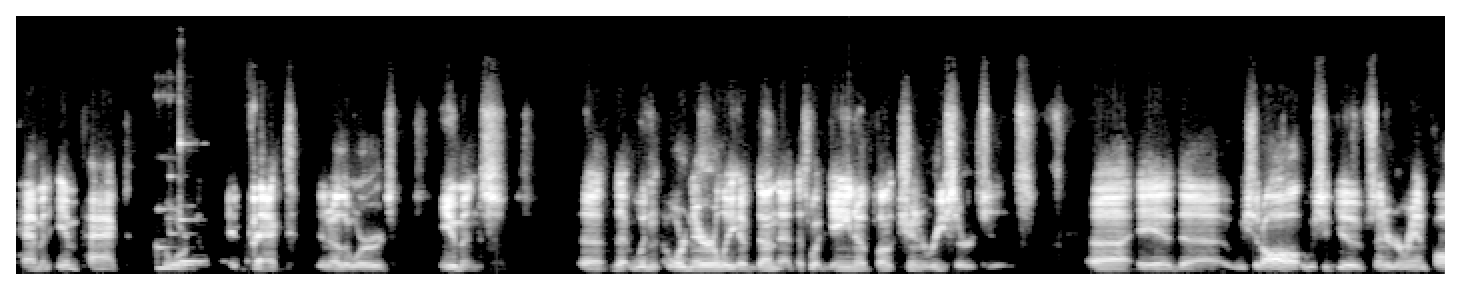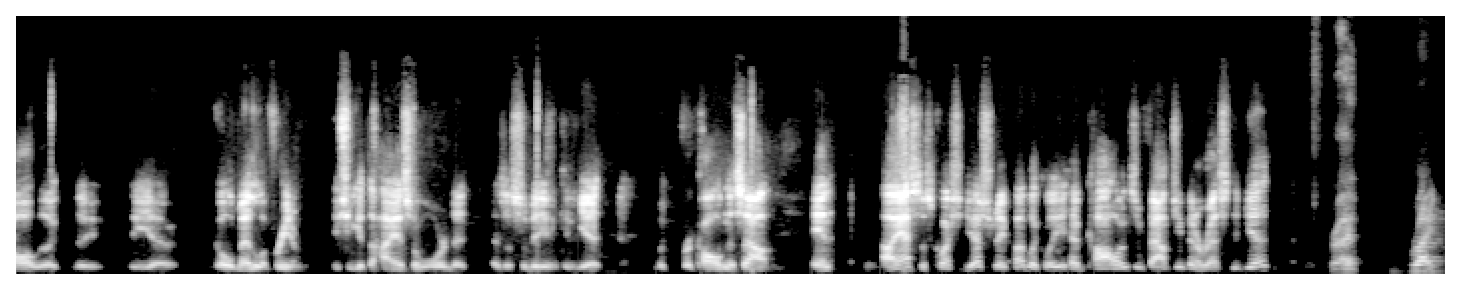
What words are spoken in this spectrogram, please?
have an impact or effect, in other words, humans uh, that wouldn't ordinarily have done that. That's what gain of function research is. Uh, and uh, we should all we should give Senator Rand Paul the the, the uh, gold medal of freedom. He should get the highest award that as a civilian can get for calling this out. And I asked this question yesterday publicly: Have Collins and Fauci been arrested yet? Right. Right.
